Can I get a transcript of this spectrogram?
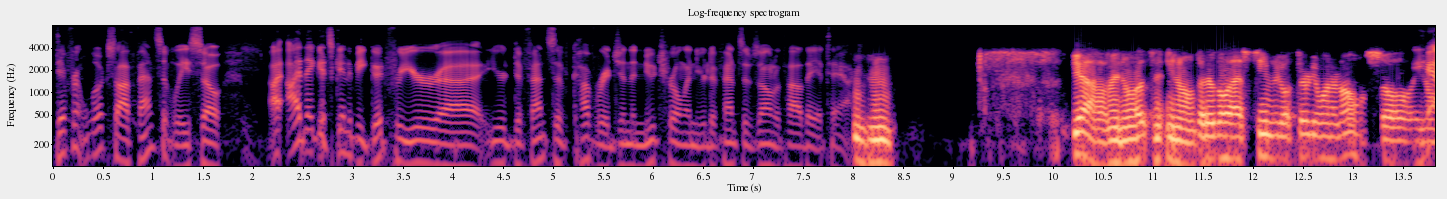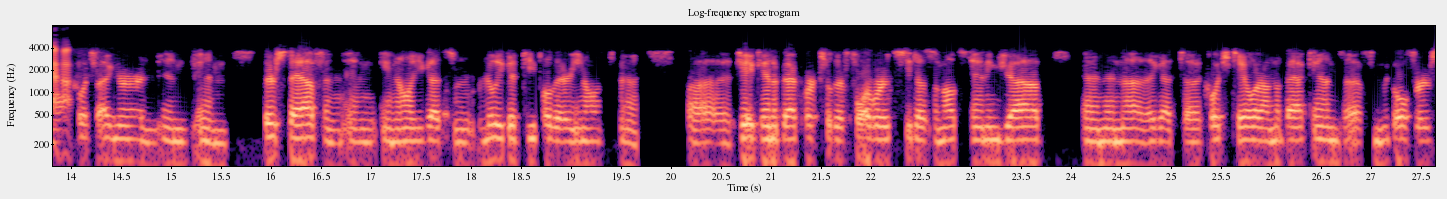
different looks offensively. So I, I think it's going to be good for your uh, your defensive coverage in the neutral and your defensive zone with how they attack. Mm-hmm. Yeah, I know. You know, they're the last team to go 31 and 0. So you Yeah. know, Coach Eigner and and and their staff, and and you know, you got some really good people there. You know, uh, uh, Jake Annebeck works with their forwards. He does an outstanding job. And then uh, they got uh, Coach Taylor on the back end uh, from the Gophers.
